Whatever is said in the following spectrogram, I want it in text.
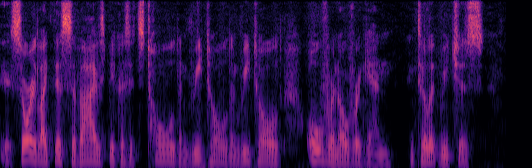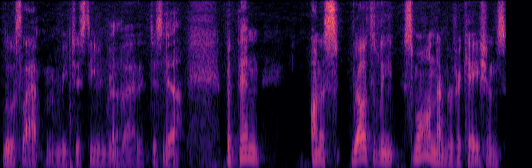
a story like this survives because it's told and retold and retold over and over again until it reaches Lewis Lapham, reaches Stephen Greenblatt. It just, Yeah. But then, on a s- relatively small number of occasions,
